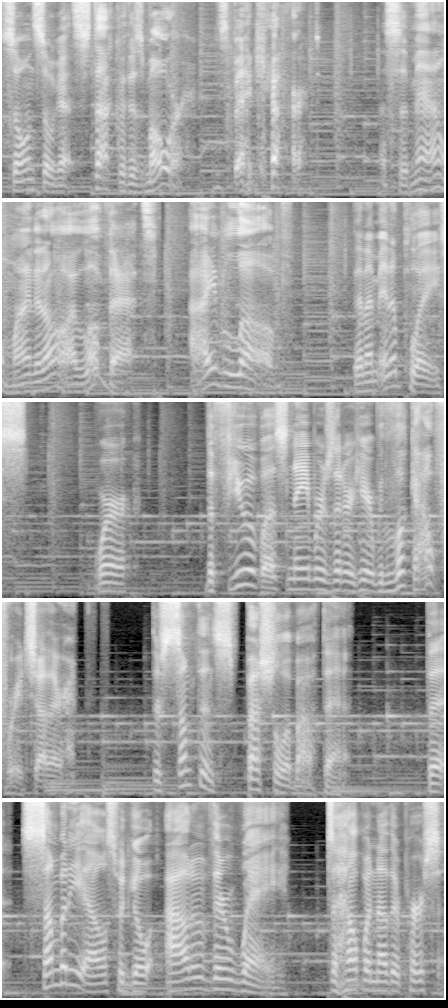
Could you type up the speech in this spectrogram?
so and so got stuck with his mower in his backyard. I said, man, I don't mind at all. I love that. I love that I'm in a place where the few of us neighbors that are here, we look out for each other. There's something special about that. That somebody else would go out of their way to help another person.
